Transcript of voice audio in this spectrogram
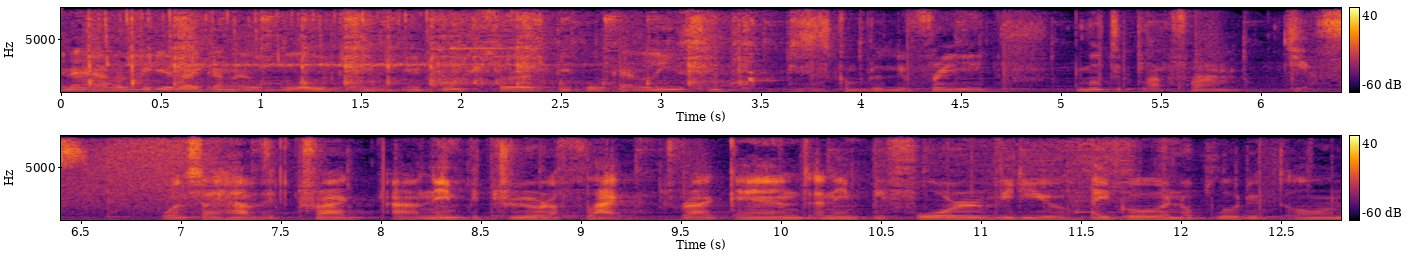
And I have a video that I can upload on YouTube so that people can listen. This is completely free, multi-platform, yes. Once I have the track, an MP3 or a FLAC track and an MP4 video, I go and upload it on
